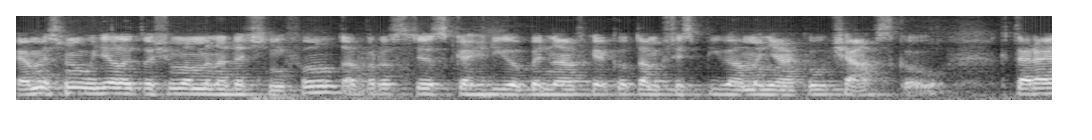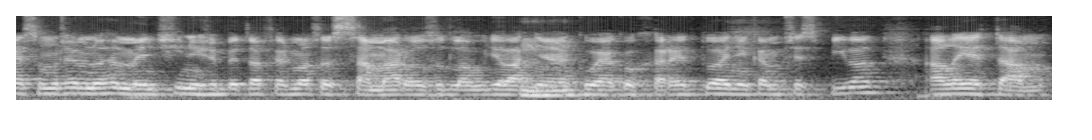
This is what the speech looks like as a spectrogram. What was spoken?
Já my jsme udělali to, že máme nadační fond a prostě z každé objednávky jako tam přispíváme nějakou částkou, která je samozřejmě mnohem menší, než by ta firma se sama rozhodla udělat mm-hmm. nějakou jako charitu a někam přispívat, ale je tam.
